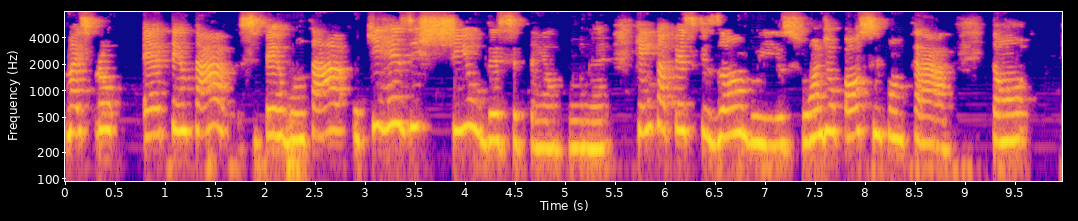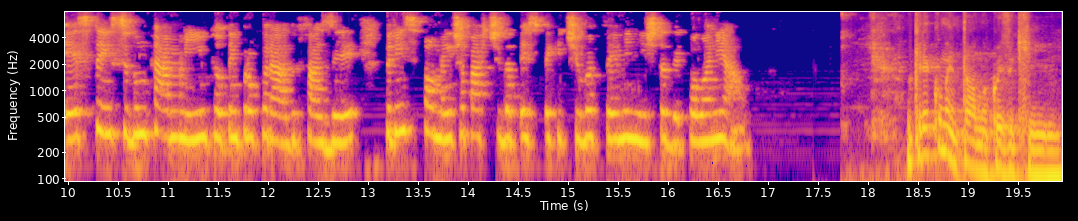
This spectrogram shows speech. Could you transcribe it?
mas é tentar se perguntar o que resistiu desse tempo, né? Quem está pesquisando isso? Onde eu posso encontrar? Então, esse tem sido um caminho que eu tenho procurado fazer, principalmente a partir da perspectiva feminista decolonial. Eu queria comentar uma coisa que,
